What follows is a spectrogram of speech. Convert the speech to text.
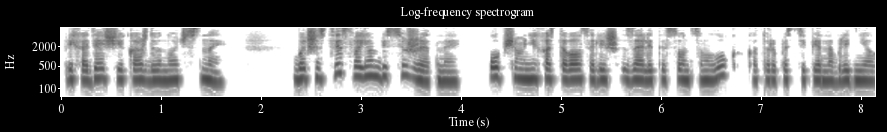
приходящие каждую ночь сны. В большинстве своем бессюжетные, Общим в них оставался лишь залитый солнцем луг, который постепенно бледнел,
